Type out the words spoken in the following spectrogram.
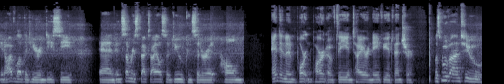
you know, I've loved it here in DC, and in some respects, I also do consider it home and an important part of the entire Navy adventure. Let's move on to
